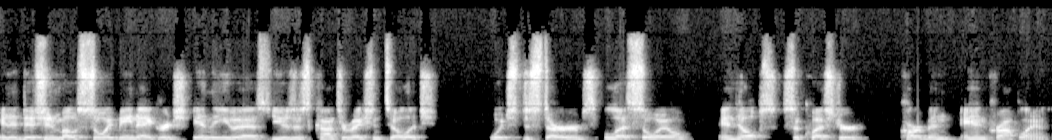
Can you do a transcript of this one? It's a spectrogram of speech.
In addition, most soybean acreage in the U.S. uses conservation tillage, which disturbs less soil and helps sequester carbon and cropland.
